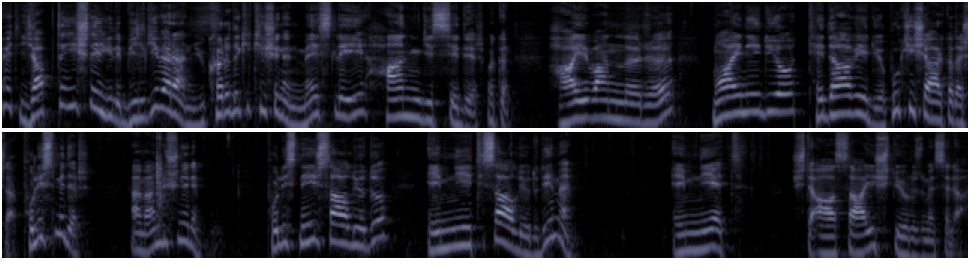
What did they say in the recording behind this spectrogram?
Evet yaptığı işle ilgili bilgi veren yukarıdaki kişinin mesleği hangisidir? Bakın hayvanları muayene ediyor, tedavi ediyor. Bu kişi arkadaşlar polis midir? Hemen düşünelim. Polis ne iş sağlıyordu? Emniyeti sağlıyordu değil mi? Emniyet. İşte asayiş diyoruz mesela.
